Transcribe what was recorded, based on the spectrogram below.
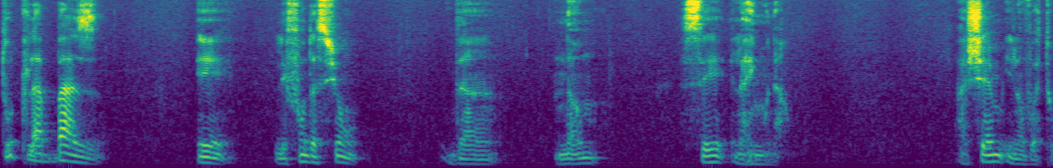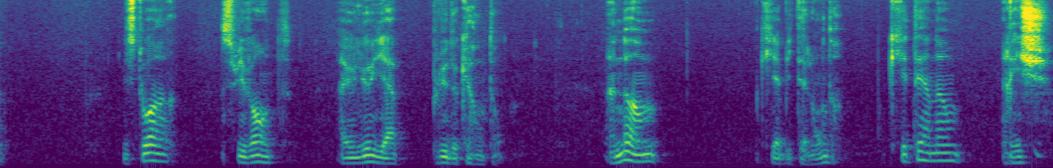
Toute la base et les fondations d'un homme, c'est la. Hachem, il envoie tout. L'histoire suivante a eu lieu il y a plus de 40 ans. Un homme qui habitait Londres, qui était un homme riche,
